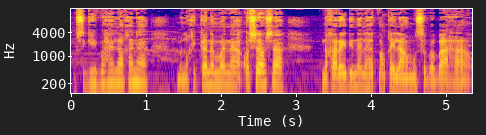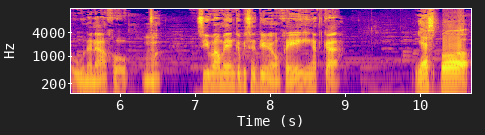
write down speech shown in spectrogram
O sige, bahala ka na. Malaki ka naman na. O siya, o siya. Nakaready na lahat ng kailangan mo sa baba ha. Uuna na ako. Mwah. See you mamayang gabi sa dinner, okay? Ingat ka. Yes po.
